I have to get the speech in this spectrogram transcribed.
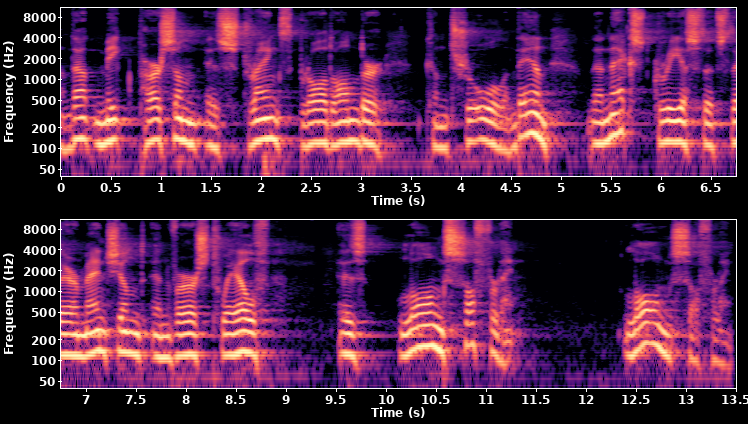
And that meek person is strength brought under control. And then the next grace that's there mentioned in verse 12 is long suffering. Long suffering.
